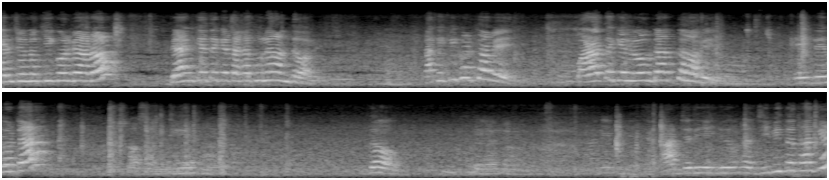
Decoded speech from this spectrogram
এর জন্য কি করবে আরও? ব্যাংকে থেকে টাকা তুলে আনতে হবে। তাকে কি করতে হবে? পাড়া থেকে লোক ডাকতে হবে। এই দেহটা দাও। আর যদি এই দেহটা জীবিত থাকে,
